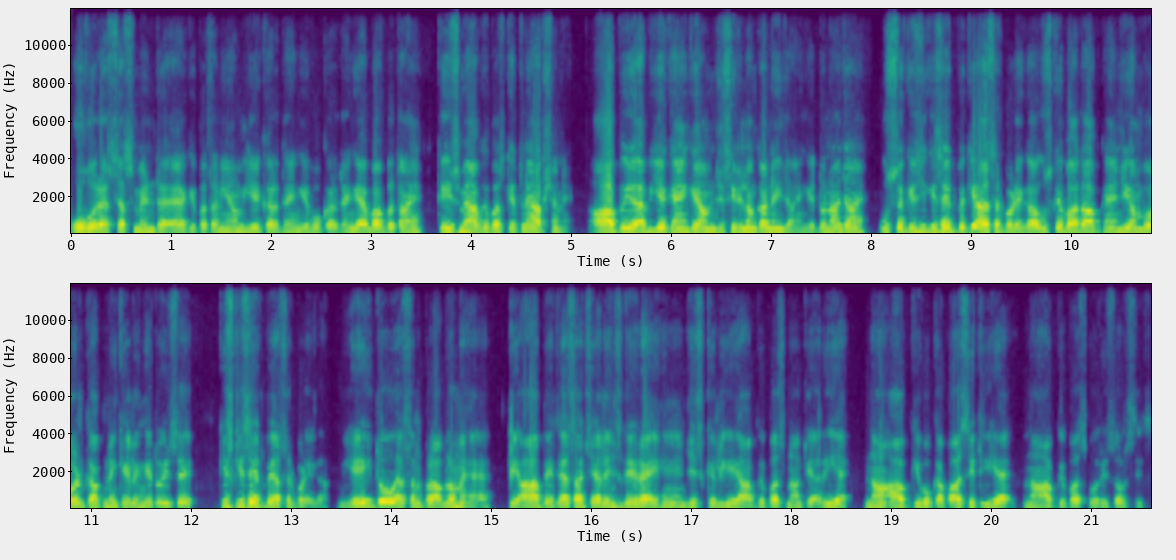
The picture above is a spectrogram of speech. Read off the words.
ओवर असेसमेंट है कि पता नहीं हम ये कर देंगे, वो कर देंगे। अब आप बताएँ कि इसमें आपके पास कितने ऑप्शन है? आप ये, अब ये कहें कि हम जी श्रीलंका नहीं जाएँगे तो ना जाएँ। उससे किसी की सेहत पे क्या असर पड़ेगा? उसके बाद आप कहें जी हम वर्ल्ड कप नहीं खेलेंगे तो इससे किसकी सेहत पे असर पड़ेगा? यही तो असल प्रॉब्लम है कि आप एक ऐसा चैलेंज दे रहे हैं जिसके लिए आपके पास ना तैयारी है, ना आपकी वो कैपेसिटी है, ना आपके पास वो रिसोर्सेज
